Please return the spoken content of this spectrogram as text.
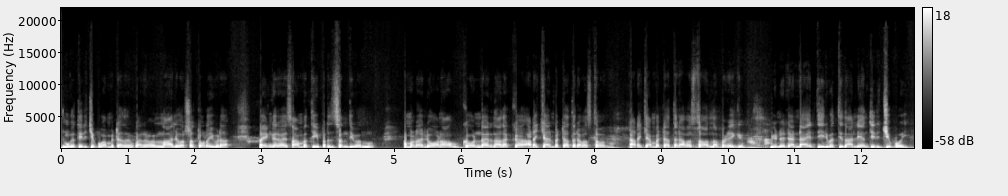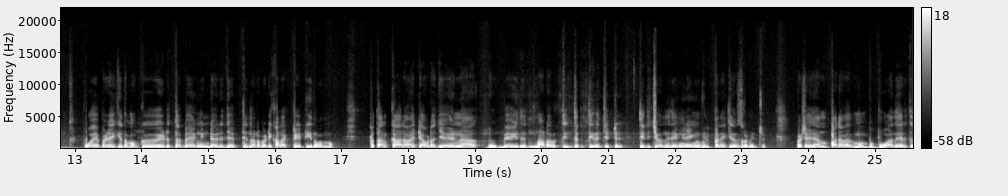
നമുക്ക് തിരിച്ചു പോകാൻ പറ്റാതെ. കാരണം നാല് വർഷത്തോളം ഇവിടെ ഭയങ്കരമായ സാമ്പത്തിക പ്രതിസന്ധി വന്നു. നമ്മുടെ ലോണൊക്കെ ഉണ്ടായിരുന്നു അതൊക്കെ അടയ്ക്കാൻ പറ്റാത്തൊരവസ്ഥ വന്നു. അടയ്ക്കാൻ പറ്റാത്തൊരവസ്ഥ വന്നപ്പോഴേക്കും വീണ്ടും രണ്ടായിരത്തി ഇരുപത്തിനാലിൽ ഞാൻ തിരിച്ചു പോയി. പോയപ്പോഴേക്കും നമുക്ക് എടുത്ത ബാങ്കിന്റെ ഒരു ജപ്തി നടപടി കളക്ട്രേറ്റിൽ നിന്ന് വന്നു. ഇപ്പൊ തൽക്കാലമായിട്ട് അവിടെ ഇത് നടത്തി നിർത്തി വെച്ചിട്ട് തിരിച്ചു വന്ന് ഇത് എങ്ങനെയെങ്കിലും വിൽപ്പനയ്ക്ക് ശ്രമിച്ചു. പക്ഷേ ഞാൻ പല മുമ്പ് പോകാൻ നേരത്ത്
